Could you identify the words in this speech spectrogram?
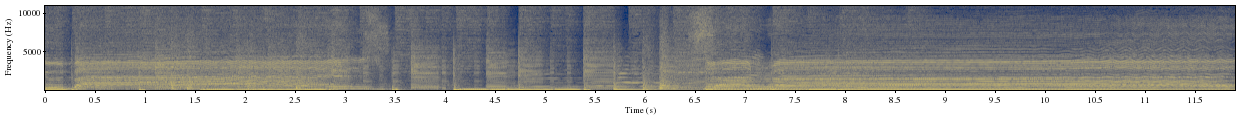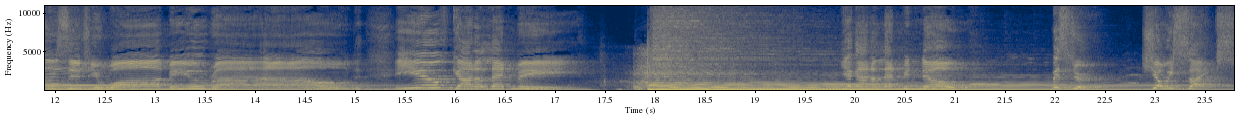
Goodbyes. Sunrise. If you want me around, you've gotta let me. You gotta let me know. Mr. Joey Sykes.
